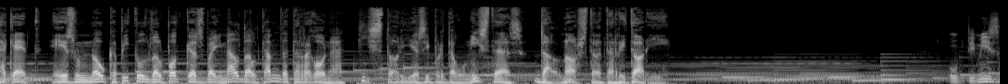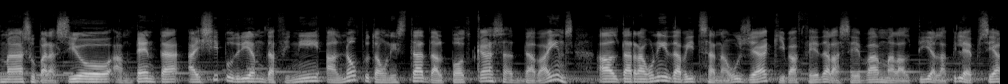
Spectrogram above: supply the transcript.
Aquest és un nou capítol del podcast veïnal del Camp de Tarragona, històries i protagonistes del nostre territori. Optimisme, superació, empenta, així podríem definir el nou protagonista del podcast de veïns, el tarragoní David Sanauja, qui va fer de la seva malaltia, l'epilèpsia,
